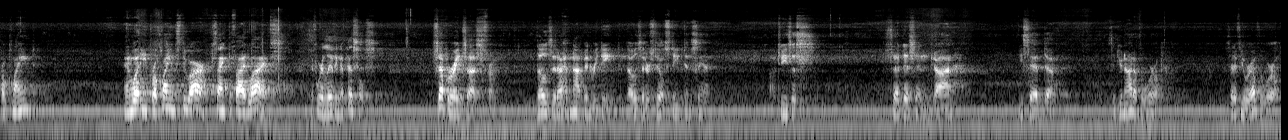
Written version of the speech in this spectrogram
proclaimed and what he proclaims through our sanctified lives if we're living epistles separates us from those that have not been redeemed, those that are still steeped in sin. Uh, Jesus said this in John. He said, uh, he said, you're not of the world. He said, if you were of the world,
